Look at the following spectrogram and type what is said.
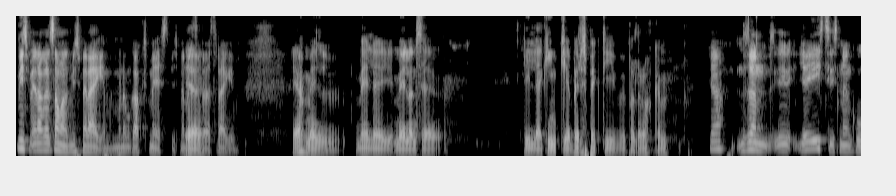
mis me, aga samas, mis me räägime, me oleme kaks meest, mis me naistepäevast räägime. jah, meil, meil ei, meil on see lillekinkija perspektiiv võib-olla rohkem. jah, see on ja Eestis nagu,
